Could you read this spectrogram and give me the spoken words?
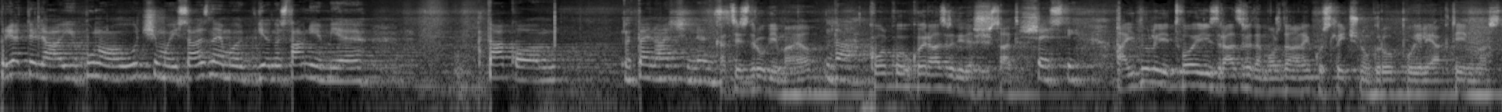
prijatelja i puno učimo i saznajemo, jednostavnije mi je tako na taj način, ne znam. Kad si s drugima, jel? Da. Koliko, u koji razred ideš sad? Šesti. A idu li tvoji iz razreda možda na neku sličnu grupu ili aktivnost?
